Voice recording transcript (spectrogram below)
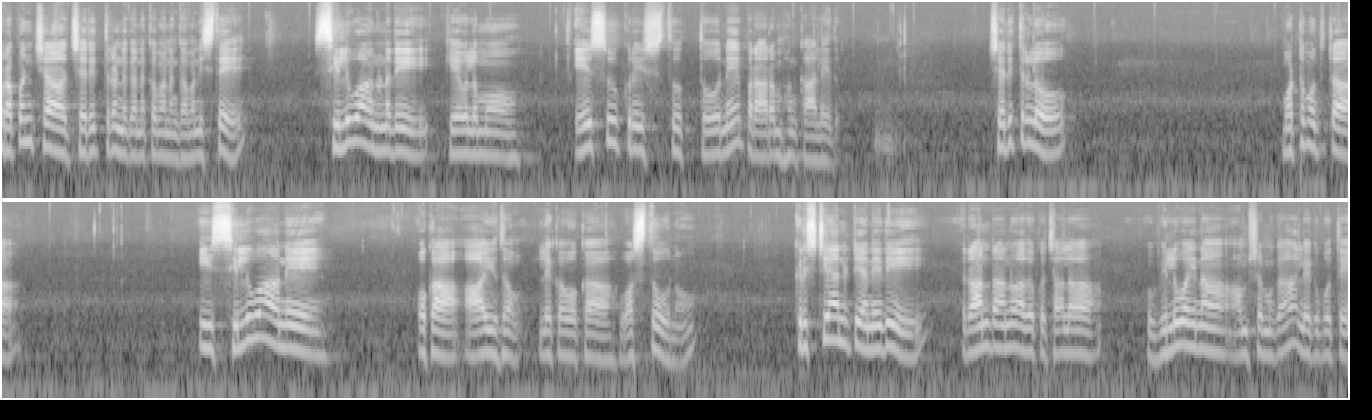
ప్రపంచ చరిత్రను కనుక మనం గమనిస్తే సిలువ అన్నది కేవలము యేసుక్రీస్తుతోనే ప్రారంభం కాలేదు. చరిత్రలో మొట్టమొదట ఈ సిలువ అనే ఒక ఆయుధం లేక ఒక వస్తువును క్రిస్టియానిటీ అనేది రాను రాను అదొక చాలా విలువైన అంశంగా లేకపోతే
